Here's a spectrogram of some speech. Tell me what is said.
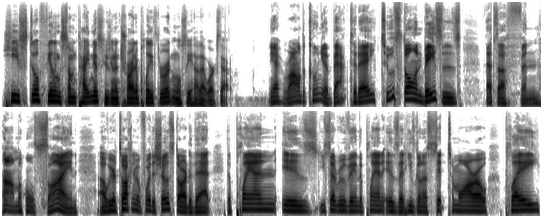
He's still feeling some tightness. He's going to try to play through it, and we'll see how that works out. Yeah, Ronald Acuna back today. Two stolen bases that's a phenomenal sign. Uh, we were talking before the show started that the plan is, you said, Ruvain, the plan is that he's going to sit tomorrow, play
